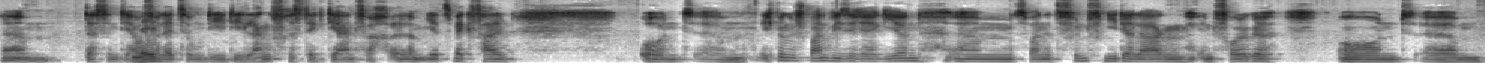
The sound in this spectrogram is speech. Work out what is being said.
Ähm, das sind ja auch nee. Verletzungen, die, die langfristig, die einfach ähm, jetzt wegfallen. Und ähm, ich bin gespannt, wie sie reagieren. Ähm, es waren jetzt fünf Niederlagen in Folge und ähm,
